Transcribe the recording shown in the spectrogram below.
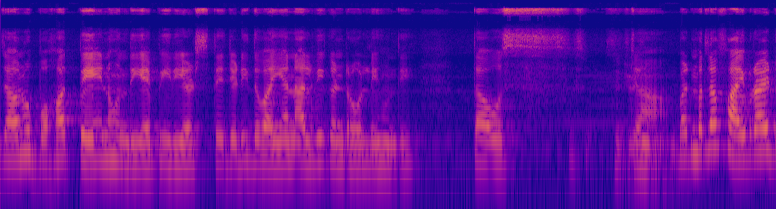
ਜਾਂ ਉਹਨੂੰ ਬਹੁਤ ਪੇਨ ਹੁੰਦੀ ਹੈ ਪੀਰੀਅਡਸ ਤੇ ਜਿਹੜੀ ਦਵਾਈਆਂ ਨਾਲ ਵੀ ਕੰਟਰੋਲ ਨਹੀਂ ਹੁੰਦੀ, ਤਾਂ ਉਸ ਹਾਂ ਬਟ ਮਤਲਬ ਫਾਈਬਰਾਇਡ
